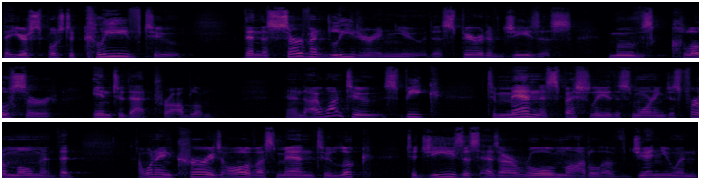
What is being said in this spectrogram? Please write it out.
that you're supposed to cleave to, then the servant leader in you, the Spirit of Jesus, moves closer into that problem. And I want to speak to men, especially this morning, just for a moment, that I want to encourage all of us men to look to Jesus as our role model of genuine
